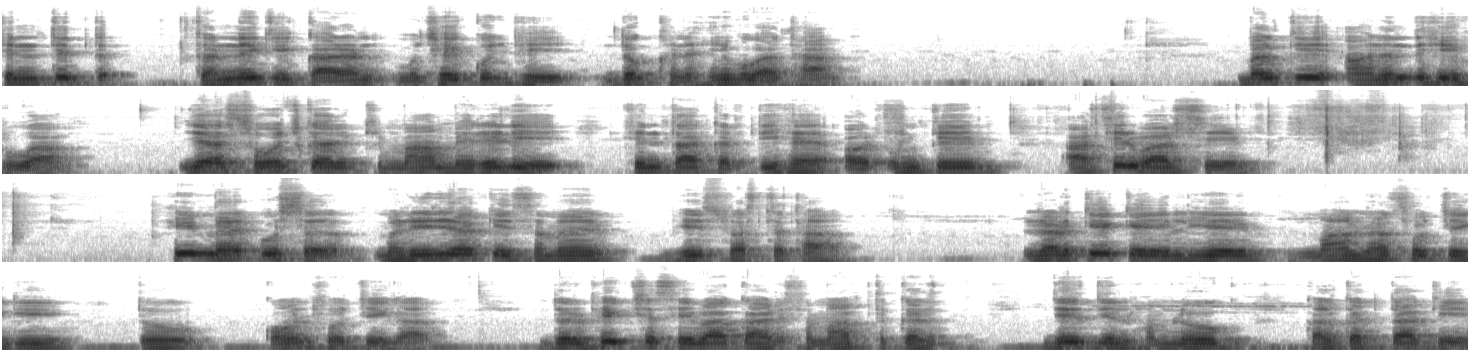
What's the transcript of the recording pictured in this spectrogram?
चिंतित करने के कारण मुझे कुछ भी दुख नहीं हुआ था। बल्कि आनंद ही हुआ। यह सोचकर कि माँ मेरे लिए चिंता करती है और उनके आशीर्वाद से ही मैं उस मलेरिया के समय भी स्वस्थ था। लड़के के लिए माँ न सोचेगी तो कौन सोचेगा? दुर्भिक्ष सेवा कार्य समाप्त कर, जिस दिन हम लोग कलकत्ता के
